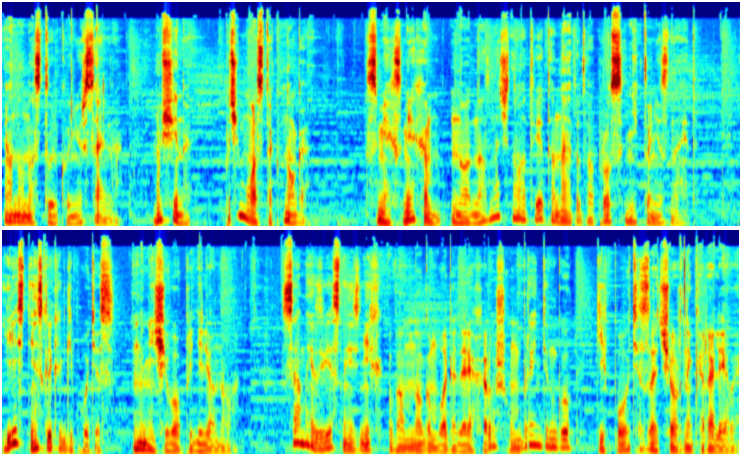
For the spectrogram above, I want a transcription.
оно настолько универсально? Мужчины, почему вас так много? Смех смехом, но однозначного ответа на этот вопрос никто не знает. Есть несколько гипотез, но ничего определенного – Самая известная из них во многом благодаря хорошему брендингу – гипотеза Черной Королевы.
